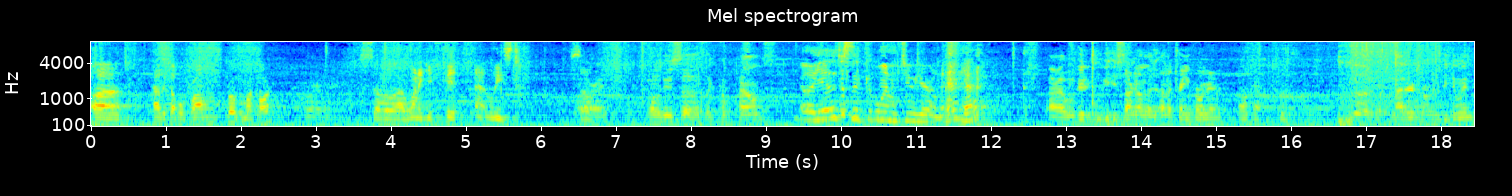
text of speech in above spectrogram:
Uh, had a couple problems, broke my car, so I want to get fit at least. So, All right. Want to lose uh, like a couple pounds? uh, yeah, just a good one or two here and there. Yeah. All right, we'll get, we'll get you started on the on a training program. okay. Cool. See what what matters, what we're gonna be doing.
